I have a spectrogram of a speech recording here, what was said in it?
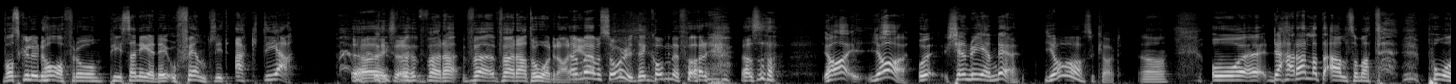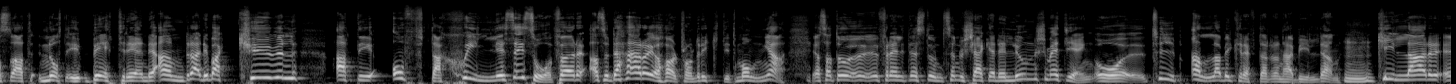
vad skulle du ha för att pissa ner dig offentligt aktiga? Ja, exakt. för, att- för, för att hårdra det. Ja, men I'm sorry, den kommer före. Alltså, Ja, ja! Och känner du igen det? ja, såklart. Ja. Och eh, det här handlar inte alls om att påstå att något är bättre än det andra, det är bara kul att det ofta skiljer sig så, för alltså det här har jag hört från riktigt många. Jag satt och, eh, för en liten stund sedan och käkade lunch med ett gäng och eh, typ alla bekräftade den här bilden. Killar, eh,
